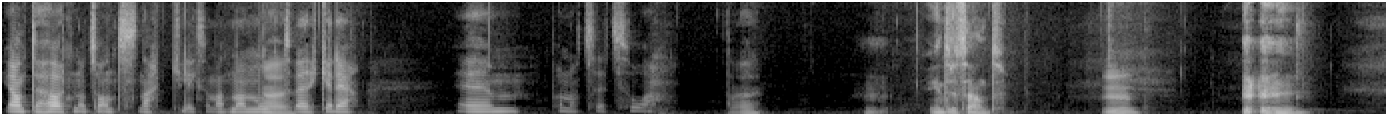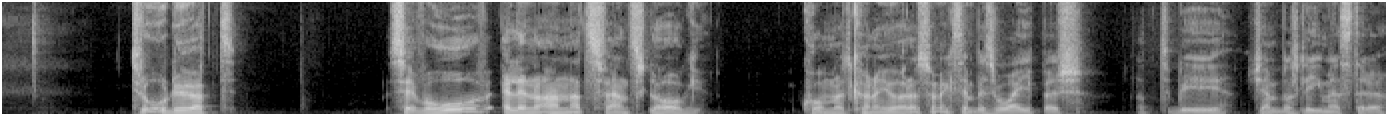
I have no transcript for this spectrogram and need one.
jag har inte hört något sånt snack liksom, att man Nej. motverkar det. Ehm, på något sätt så. Nej. Intressant. Mm. Tror du att Sävehof eller något annat svenskt lag kommer att kunna göra som exempelvis Vipers, att bli Champions League-mästare?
